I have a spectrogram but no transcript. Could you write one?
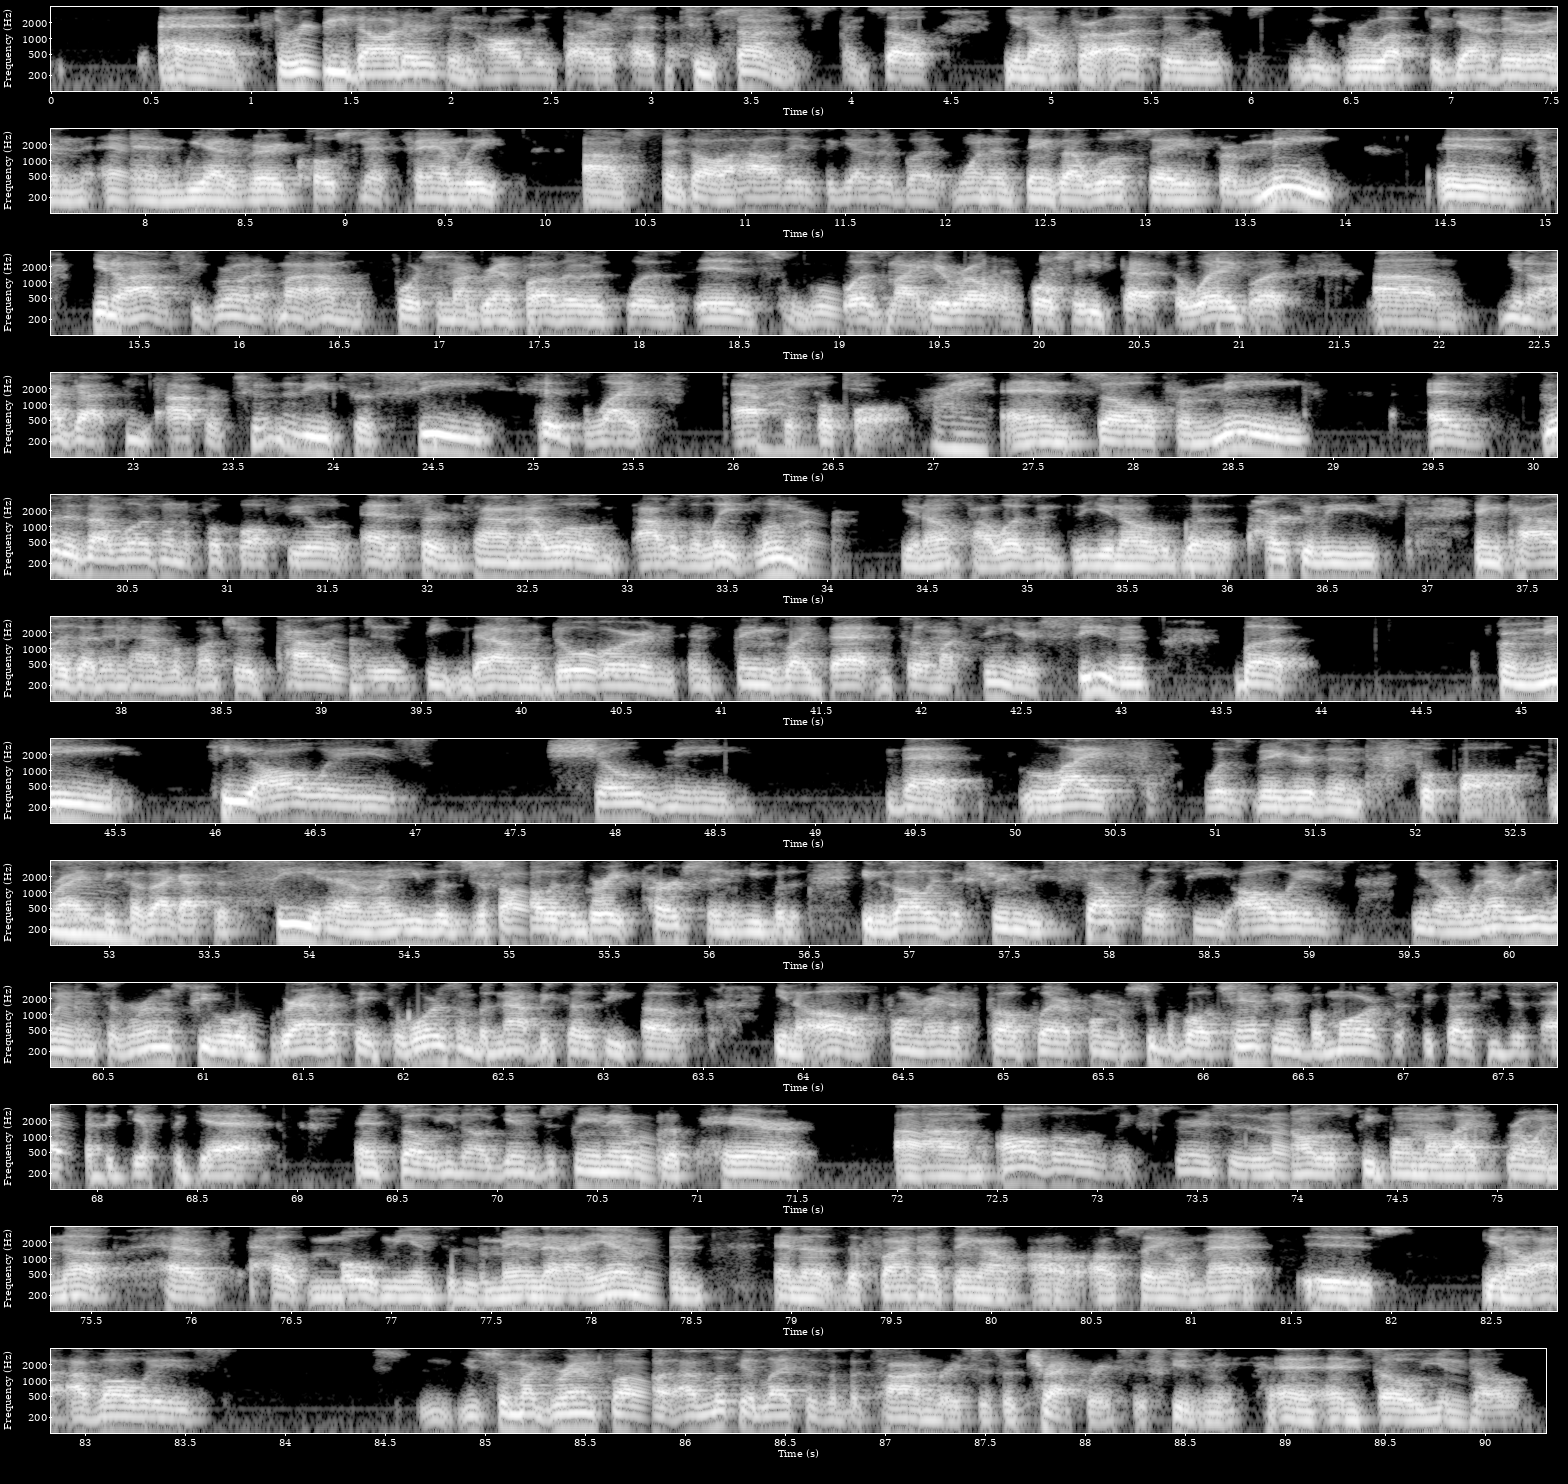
had three daughters and all of his daughters had two sons. And so, you know, for us, it was, we grew up together and, and we had a very close knit family um, spent all the holidays together. But one of the things I will say for me is, you know, obviously growing up, my I'm fortunate my grandfather was is was my hero. Unfortunately, he's passed away, but um, you know, I got the opportunity to see his life after right, football. Right. And so for me, as good as I was on the football field at a certain time, and I will, I was a late bloomer. You know, I wasn't, you know, the Hercules in college. I didn't have a bunch of colleges beating down the door and, and things like that until my senior season. But for me, he always showed me that life was bigger than football, right? Mm. Because I got to see him. and He was just always a great person. He would he was always extremely selfless. He always, you know, whenever he went into rooms, people would gravitate towards him, but not because he of you know, oh, former NFL player, former Super Bowl champion, but more just because he just had the gift of gab. And so, you know, again, just being able to pair um, all those experiences and all those people in my life growing up have helped mold me into the man that I am. And and the, the final thing I'll, I'll, I'll say on that is, you know, I, have always so my grandfather. I look at life as a baton race. It's a track race, excuse me. And, and so, you know,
